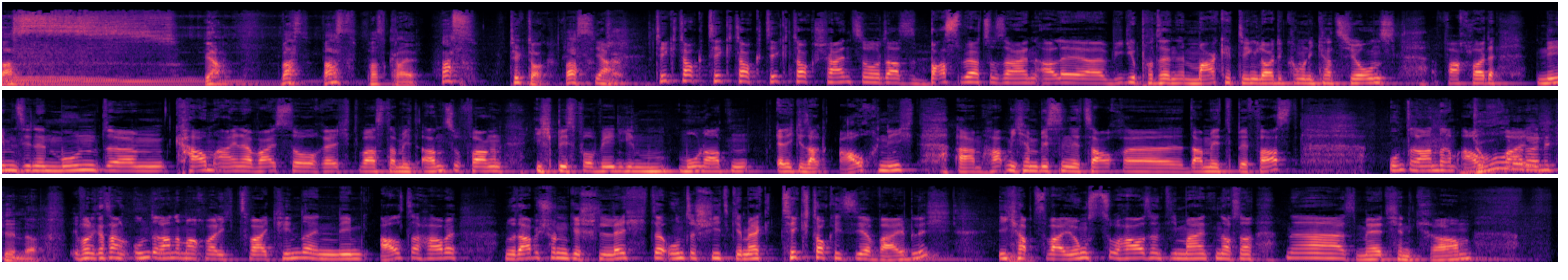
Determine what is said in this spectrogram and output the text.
Was? Ja, was? Was, Pascal? Was? TikTok, was? Ja, TikTok, TikTok, TikTok scheint so das Buzzword zu sein. Alle äh, Videoproduzenten, Marketing, Leute, Kommunikationsfachleute nehmen sie in den Mund. Ähm, kaum einer weiß so recht, was damit anzufangen. Ich bis vor wenigen Monaten, ehrlich gesagt, auch nicht. Ähm, Habe mich ein bisschen jetzt auch äh, damit befasst. Unter anderem auch, du oder weil deine ich, Kinder? Ich wollte gerade sagen, unter anderem auch, weil ich zwei Kinder in dem Alter habe. Nur da habe ich schon einen Geschlechterunterschied gemerkt. TikTok ist sehr weiblich. Ich habe zwei Jungs zu Hause und die meinten noch so, na, das Mädchenkram.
